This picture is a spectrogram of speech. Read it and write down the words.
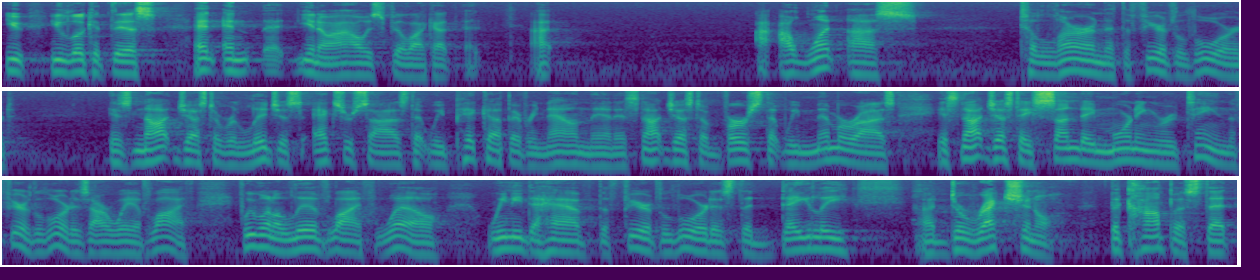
You, you look at this, and, and uh, you know, I always feel like I, I, I, I want us to learn that the fear of the Lord is not just a religious exercise that we pick up every now and then. It's not just a verse that we memorize. It's not just a Sunday morning routine. The fear of the Lord is our way of life. If we want to live life well, we need to have the fear of the Lord as the daily uh, directional, the compass that,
